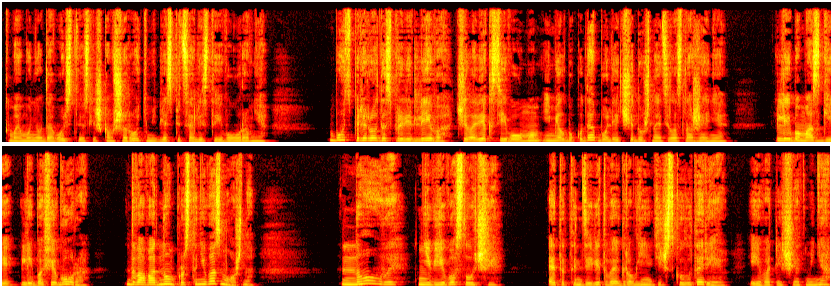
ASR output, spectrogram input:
К моему неудовольствию слишком широкими для специалиста его уровня – Будь природа справедлива, человек с его умом имел бы куда более тщедушное телосложение. Либо мозги, либо фигура. Два в одном просто невозможно. Но, увы, не в его случае. Этот индивид выиграл генетическую лотерею, и, в отличие от меня,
